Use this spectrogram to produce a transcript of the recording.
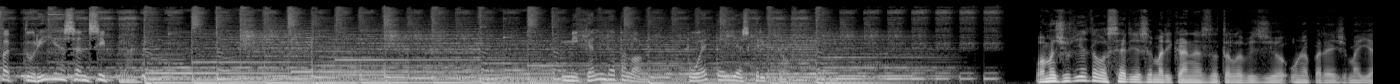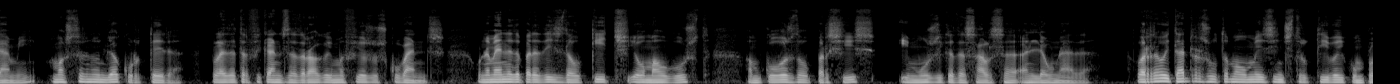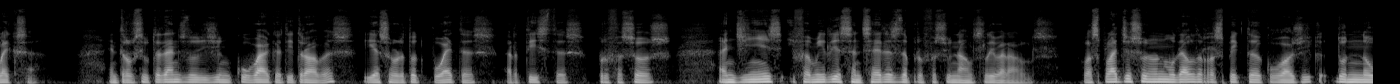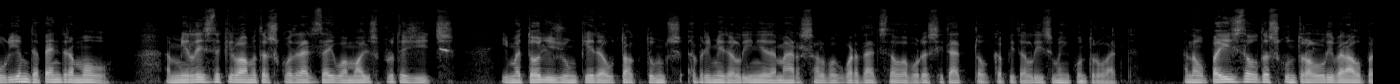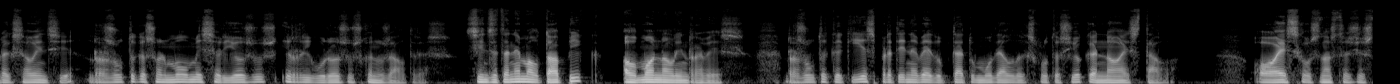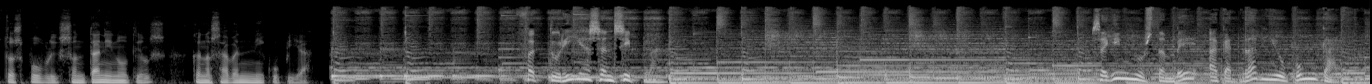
Factoria sensible Miquel de Palol, poeta i escriptor La majoria de les sèries americanes de televisió On apareix Miami mostren un lloc hortera, ple de traficants de droga i mafiosos cubans, una mena de paradís del kitsch i el mal gust, amb colors del parxís i música de salsa enllaunada. La realitat resulta molt més instructiva i complexa. Entre els ciutadans d'origen cubà que t'hi trobes hi ha sobretot poetes, artistes, professors, enginyers i famílies senceres de professionals liberals. Les platges són un model de respecte ecològic d'on n'hauríem d'aprendre molt, amb milers de quilòmetres quadrats d'aigua molls protegits i matoll i jonquera autòctons a primera línia de mar salvaguardats de la voracitat del capitalisme incontrolat. En el país del descontrol liberal per excel·lència, resulta que són molt més seriosos i rigorosos que nosaltres. Si ens atenem al tòpic, el món a l'inrevés. Resulta que aquí es pretén haver adoptat un model d'explotació que no és tal. O és que els nostres gestors públics són tan inútils que no saben ni copiar. Factoria sensible Seguim-nos també a catradio.cat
